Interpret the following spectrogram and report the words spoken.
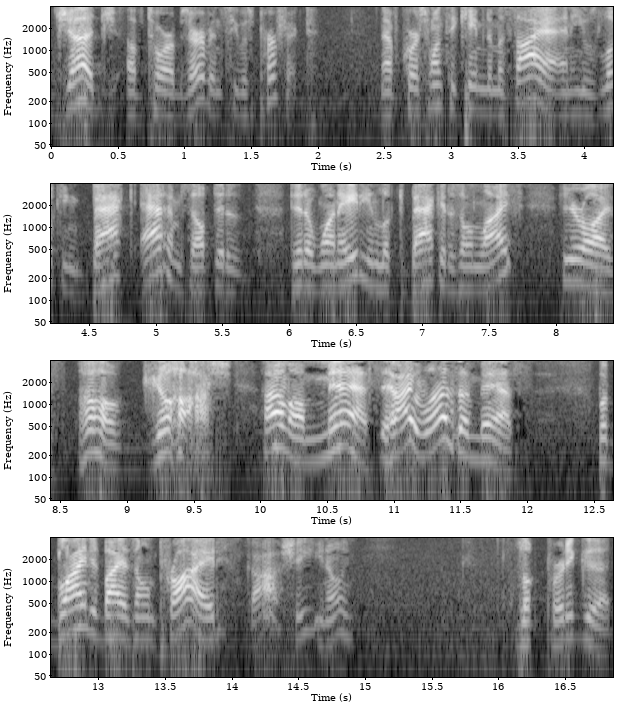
judge of Torah observance, he was perfect. Now, of course, once he came to Messiah and he was looking back at himself, did a, did a 180 and looked back at his own life, he realized, oh gosh, I'm a mess. And I was a mess. But blinded by his own pride, gosh, he, you know, looked pretty good.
